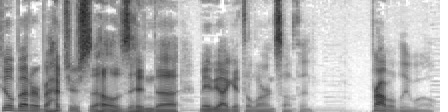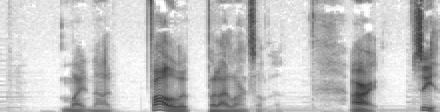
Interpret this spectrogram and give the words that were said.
feel better about yourselves, and uh, maybe I get to learn something. Probably will. Might not follow it, but I learned something. All right. See you.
